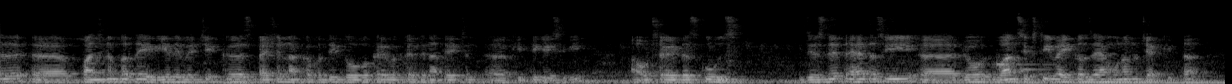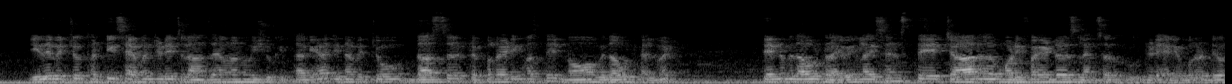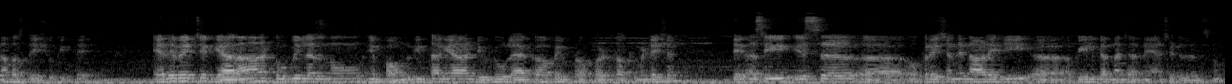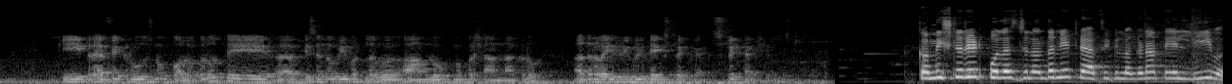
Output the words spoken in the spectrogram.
5 ਨੰਬਰ ਦੇ ਏਰੀਆ ਦੇ ਵਿੱਚ ਇੱਕ ਸਪੈਸ਼ਲ ਨਾਕਾਬੰਦੀ ਦੋ ਵੱਖਰੇ ਵੱਖਰੇ ਦਿਨਾਂ ਤੇ ਕੀਤੀ ਗਈ ਸੀਗੀ ਆਊਟਸਾਈਡ ਦ ਸਕੂਲਸ ਜਿਸ ਦੇ ਤਹਿਤ ਅਸੀਂ ਅਹ, ਜੋ 160 ਵਹੀਕਲਸ ਹੈ ਉਹਨਾਂ ਨੂੰ ਚੈੱਕ ਕੀਤਾ। ਜਿਹਦੇ ਵਿੱਚੋਂ 37 ਜਿਹੜੇ ਚਲਾਨਸ ਹੈ ਉਹਨਾਂ ਨੂੰ ਇਸ਼ੂ ਕੀਤਾ ਗਿਆ ਜਿਨ੍ਹਾਂ ਵਿੱਚੋਂ 10 ਟ੍ਰਿਪਲ ਰਾਈਡਿੰਗ ਵਾਸਤੇ 9 ਵਿਦਆਊਟ ਹੈਲਮਟ ਤਿੰਨ ਵਿਦਆਊਟ ਡਰਾਈਵਿੰਗ ਲਾਇਸੈਂਸ ਤੇ ਚਾਰ ਮੋਡੀਫਾਈਡ ਸਲੈਂਸਰ ਜਿਹੜੇ ਹੈਗੇ ਬੁਲਟ ਦੇ ਉਹਨਾਂ ਵਾਸਤੇ ਇਸ਼ੂ ਕੀਤੇ। ਇਹਦੇ ਵਿੱਚ 11 ਟੂ ਵੀਲਰਸ ਨੂੰ ਇੰਪਾਊਂਡ ਕੀਤਾ ਗਿਆ due to lack of improper documentation ਤੇ ਅਸੀਂ ਇਸ ਆਪਰੇਸ਼ਨ ਦੇ ਨਾਲ ਇਹੀ ਅਪੀਲ ਕਰਨਾ ਚਾਹੁੰਦੇ ਹਾਂ ਸਿਟੀਜ਼ਨਸ ਨੂੰ ਕਿ ਟ੍ਰੈਫਿਕ ਰੂਲਸ ਨੂੰ ਫੋਲੋ ਕਰੋ ਤੇ ਅਹ, ਕਿਸੇ ਨੂੰ ਵੀ ਮਤਲਬ ਆਮ ਲੋਕ ਨੂੰ ਪਰੇਸ਼ਾਨ ਨਾ ਕਰੋ otherwise we will take strict strict action commissionerate police Jalandhar ਨੇ ਟ੍ਰੈਫਿਕ ਉਲੰਘਣਾ ਤੇ ਲੀਵ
